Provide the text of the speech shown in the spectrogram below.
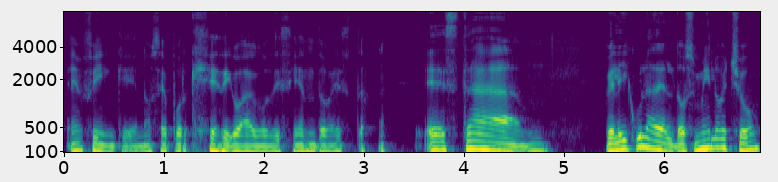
En fin, que no sé por qué digo algo diciendo esto. Esta mm, película del 2008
